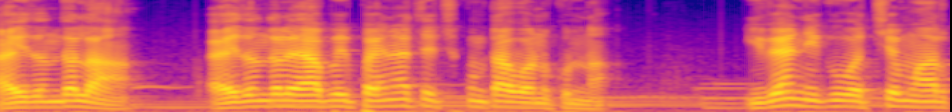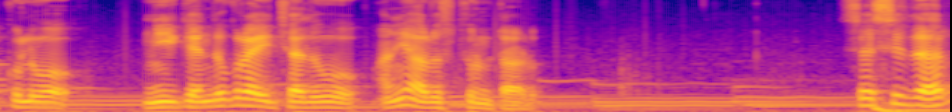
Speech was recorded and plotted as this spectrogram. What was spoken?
ఐదు వందల ఐదు వందల యాభై పైన తెచ్చుకుంటావు అనుకున్నా. ఇవే నీకు వచ్చే మార్కులు నీకెందుకురా ఈ చదువు? అని అరుస్తుంటాడు. శశిధర్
